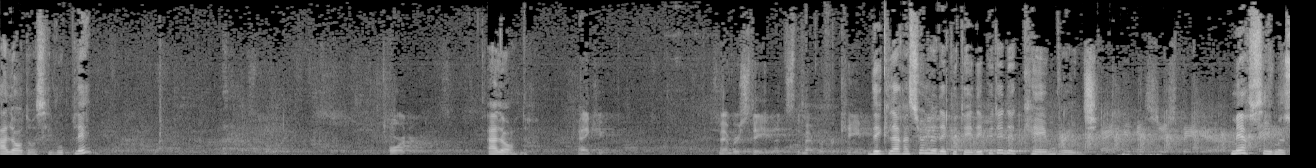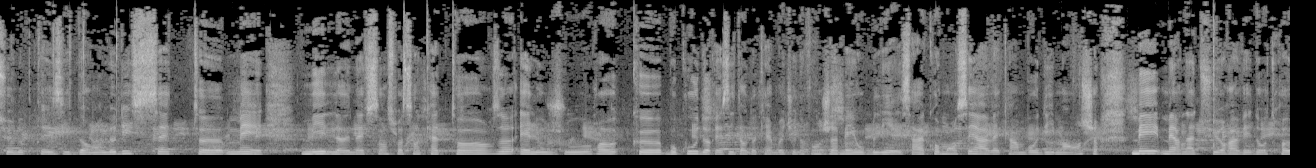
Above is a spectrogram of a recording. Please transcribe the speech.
À l'ordre, s'il vous plaît. À l'ordre. Thank you. Member statements. The member for Cambridge. Déclaration de député. Député de Cambridge. Merci, Monsieur le Président. Le 17 mai 1974 est le jour que beaucoup de résidents de Cambridge ne vont jamais oublier. Ça a commencé avec un beau dimanche, mais Mère Nature avait d'autres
